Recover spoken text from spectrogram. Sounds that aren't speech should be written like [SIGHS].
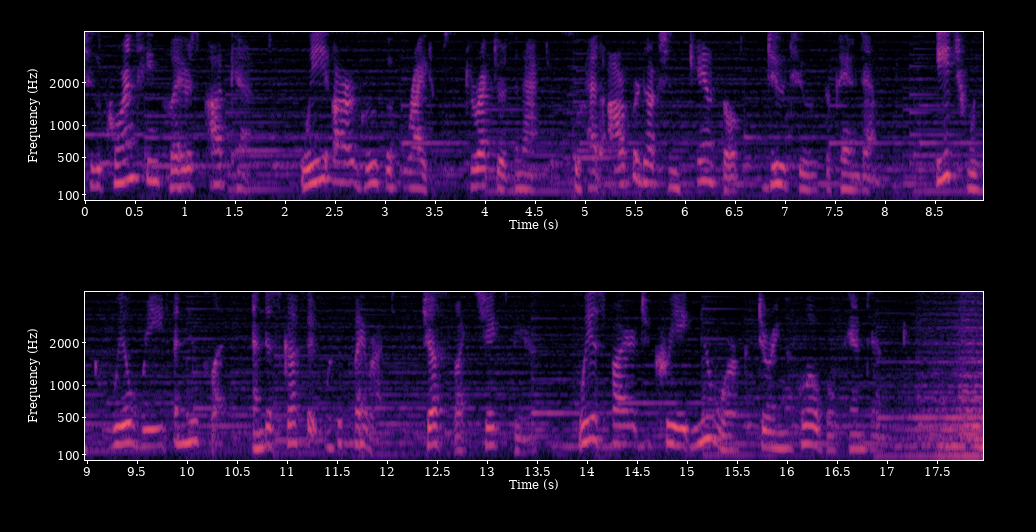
to the Quarantine Players podcast. We are a group of writers, directors, and actors who had our productions canceled due to the pandemic. Each week, we'll read a new play and discuss it with a playwright. Just like Shakespeare, we aspire to create new work during a global pandemic.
